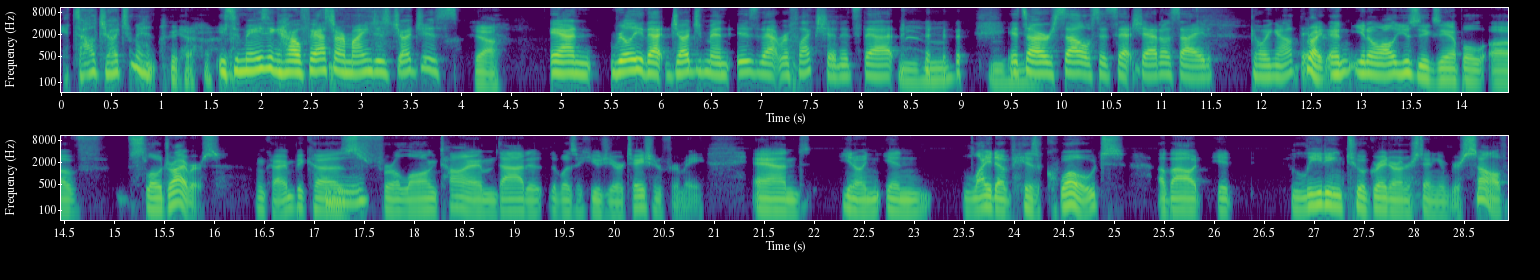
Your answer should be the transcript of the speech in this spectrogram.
It's all judgment. yeah. It's amazing how fast our mind is judges. Yeah. And really that judgment is that reflection. It's that Mhm, it's mhm. ourselves, it's that shadow side going out there. right. And you know, I'll use the example of slow drivers. Okay, because Mhm. for a long time that is, was a huge irritation for me, and you know, in, in light of his quote about it leading to a greater understanding of yourself,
